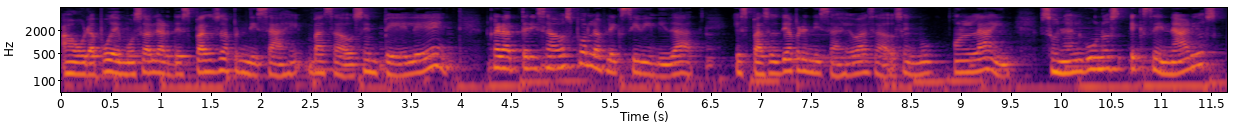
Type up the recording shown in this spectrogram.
ahora podemos hablar de espacios de aprendizaje basados en PLE, caracterizados por la flexibilidad, espacios de aprendizaje basados en MOOC online. Son algunos escenarios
